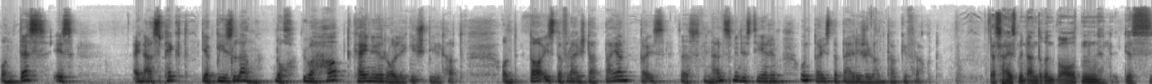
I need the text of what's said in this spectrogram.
Und das ist ein Aspekt, der bislang noch überhaupt keine Rolle gespielt hat. Und da ist der Freistaat Bayern, da ist das Finanzministerium und da ist der Bayerische Landtag gefragt. Das heißt mit anderen Worten, das,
